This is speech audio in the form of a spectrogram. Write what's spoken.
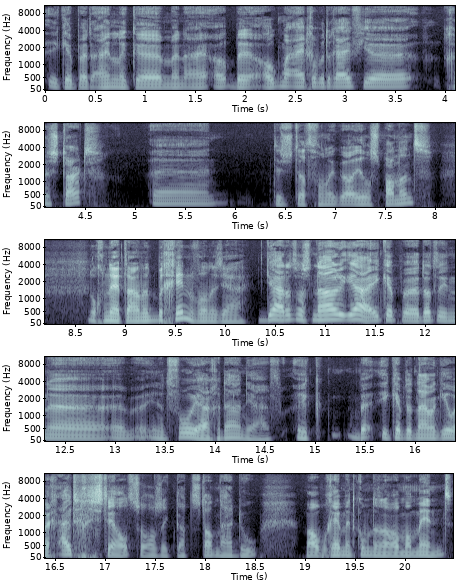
ik heb uiteindelijk eh, mijn, ook mijn eigen bedrijfje gestart. Eh, dus dat vond ik wel heel spannend. Nog net aan het begin van het jaar. Ja, dat was nou ja, ik heb dat in, in het voorjaar gedaan. Ja, ik, ik heb dat namelijk heel erg uitgesteld, zoals ik dat standaard doe. Maar op een gegeven moment komt er nog een moment,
